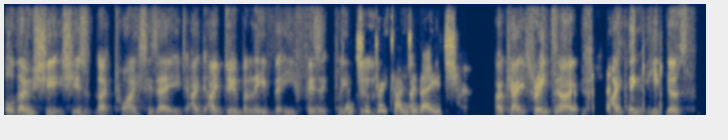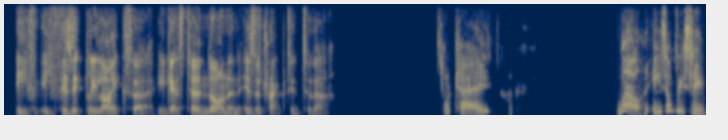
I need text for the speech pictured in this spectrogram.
although she she's like twice his age, I I do believe that he physically does three times his age. Okay, 3 times. I think he does he he physically likes her. He gets turned on and is attracted to that. Okay. Well, he's obviously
